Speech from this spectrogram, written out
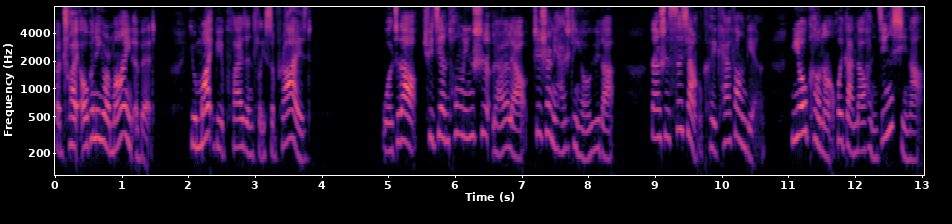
but try opening your mind a bit. You might be pleasantly surprised. 我知道去见通灵师聊一聊这事儿，你还是挺犹豫的。 但是思想可以开放点，你有可能会感到很惊喜呢。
